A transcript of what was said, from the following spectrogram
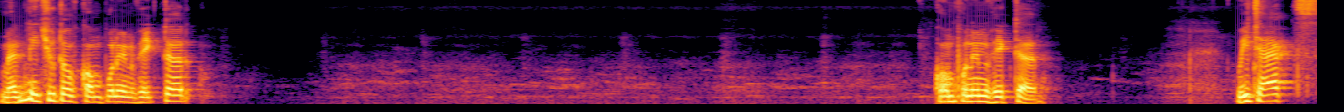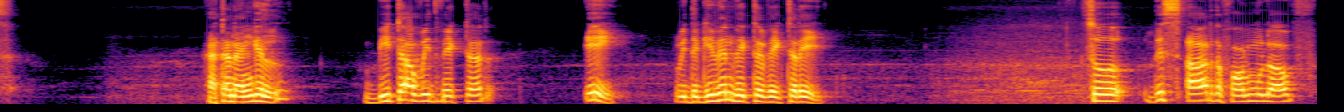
magnitude of component vector component vector which acts at an angle beta with vector a with the given vector vector a. So these are the formula of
